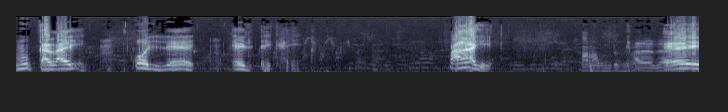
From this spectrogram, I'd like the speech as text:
মুখ কালাই করলে এই খাই পাই। এই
